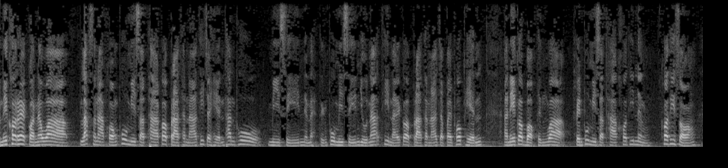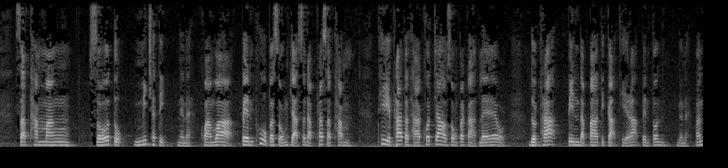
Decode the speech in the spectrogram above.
อันนี้ข้อแรกก่อนนะว่าลักษณะของผู้มีศรัทธาก็ปรารถนาที่จะเห็นท่านผู้มีศีลเนี่ยนะถึงผู้มีศีลอยู่ณที่ไหนก็ปรารถนาจะไปพบเห็น อันนี้ก็บอกถึงว่าเป็นผู้มีศรัทธาข้อที่หนึ่งข้อที่สองสัทธรรมังโสตุมิชติเนี่ยนะความว่าเป็นผู้ประสงค์จะสดับพระสัทธรรม ที่พระตถาคตเจ้าทรงประกาศแล้วดุจพระ ปินดปาติกะเถระเป็นต้นเนี่ยนะนั้น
